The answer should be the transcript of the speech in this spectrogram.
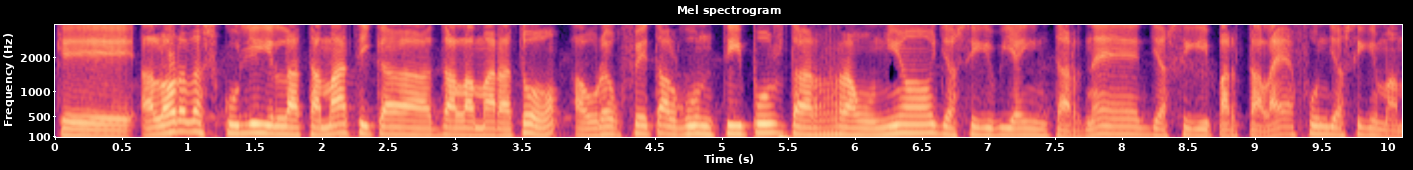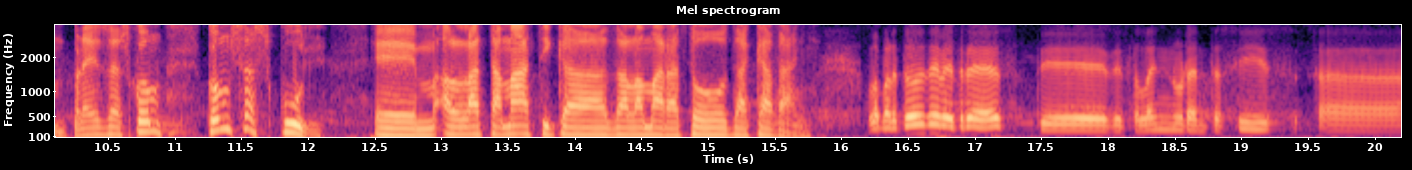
que a l'hora d'escollir la temàtica de la marató haureu fet algun tipus de reunió, ja sigui via internet, ja sigui per telèfon, ja sigui amb empreses. Com, com s'escull eh, la temàtica de la marató de cada any? La marató de TV3 té, des de l'any 96 eh,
